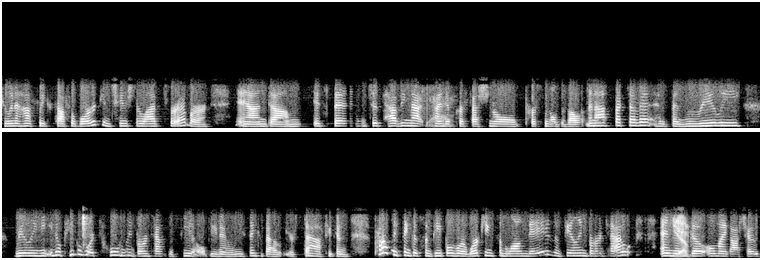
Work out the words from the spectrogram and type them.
two and a half weeks off of work and change their lives forever. And um, it's been just having that kind of professional, personal development aspect of it has been really, really neat. You know, people who are totally burnt out in the field, you know, when you think about your staff, you can probably think of some people who are working some long days and feeling burnt out. And then you go, oh my gosh, I was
